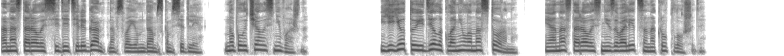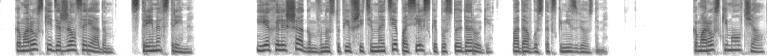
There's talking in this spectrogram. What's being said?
Она старалась сидеть элегантно в своем дамском седле, но получалось неважно. Ее то и дело клонило на сторону, и она старалась не завалиться на круп лошади. Комаровский держался рядом, стремя в стремя. Ехали шагом в наступившей темноте по сельской пустой дороге под августовскими звездами. Комаровский молчал.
